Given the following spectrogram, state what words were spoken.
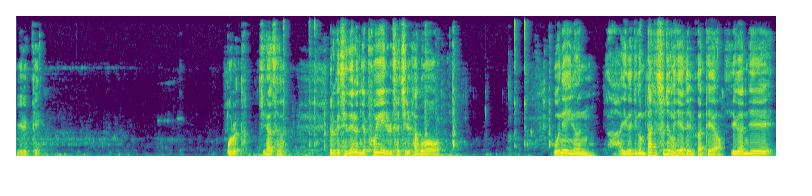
이렇게 볼을 딱 지나서 이렇게 세대로 이제 포웨이를 설치를 하고 원웨이는 아, 이거 지금 다시 수정을 해야 될 것 같아요. 이거 이제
